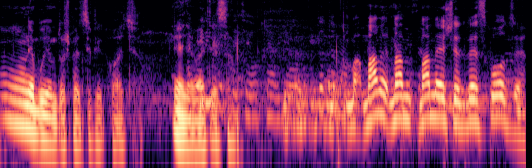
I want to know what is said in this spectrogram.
Mm, nebudem to špecifikovať. Nenevajte sa. Máme, máme, máme ešte dve schôdze.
